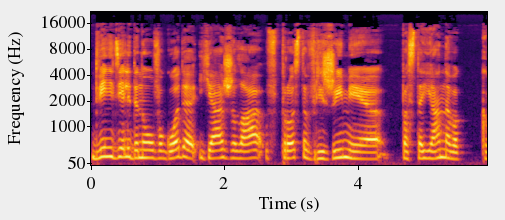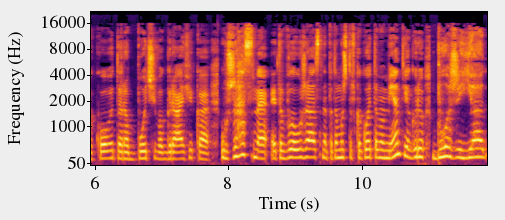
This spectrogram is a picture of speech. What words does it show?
Две недели до Нового года я жила в, просто в режиме постоянного какого-то рабочего графика. Ужасно, это было ужасно, потому что в какой-то момент я говорю, боже, я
